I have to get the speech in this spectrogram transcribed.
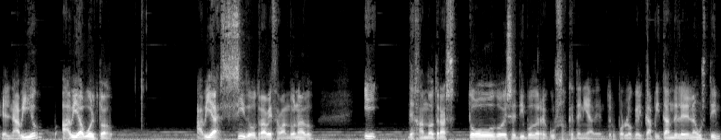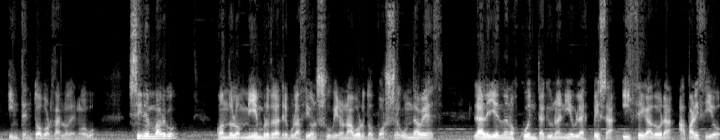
El navío había vuelto, había sido otra vez abandonado y dejando atrás todo ese tipo de recursos que tenía dentro, por lo que el capitán del Ellen Austin intentó abordarlo de nuevo. Sin embargo, cuando los miembros de la tripulación subieron a bordo por segunda vez, la leyenda nos cuenta que una niebla espesa y cegadora apareció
